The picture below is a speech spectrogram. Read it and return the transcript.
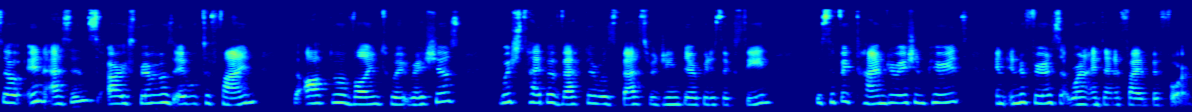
So in essence, our experiment was able to find the optimal volume to weight ratios, which type of vector was best for gene therapy to succeed, specific time duration periods, and interference that weren't identified before.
